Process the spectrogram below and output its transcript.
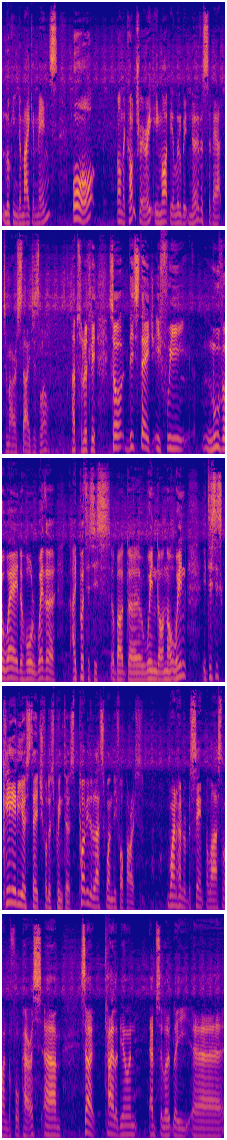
looking to make amends. Or, on the contrary, he might be a little bit nervous about tomorrow's stage as well. Absolutely. So, this stage, if we move away the whole weather hypothesis about the wind or no wind. This is clearly a stage for the sprinters, probably the last one before Paris. 100% the last one before Paris. Um, so, Caleb Ewan, absolutely. Uh,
